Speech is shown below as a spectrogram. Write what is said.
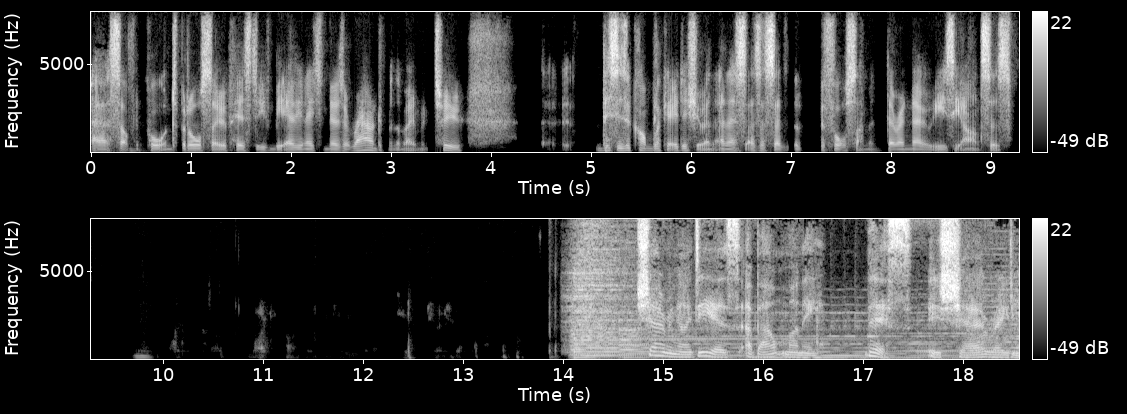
uh, self-importance, but also appears to even be alienating those around him at the moment too. This is a complicated issue, and, and as, as, I said before, Simon, there are no easy answers. Sharing ideas about money. This is Share Radio.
